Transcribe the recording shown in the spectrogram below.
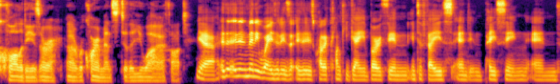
qualities or uh, requirements to the UI. I thought. Yeah, it, it, in many ways, it is it is quite a clunky game, both in interface and in pacing. And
